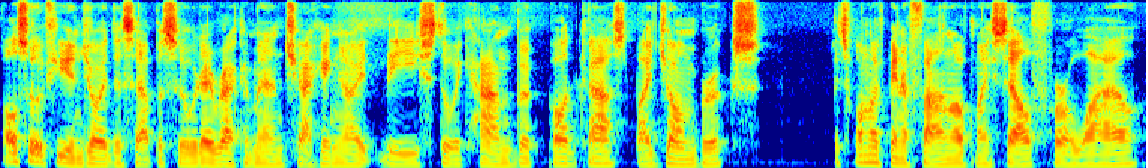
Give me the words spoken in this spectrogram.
Also, if you enjoyed this episode, I recommend checking out the Stoic Handbook podcast by John Brooks. It's one I've been a fan of myself for a while.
